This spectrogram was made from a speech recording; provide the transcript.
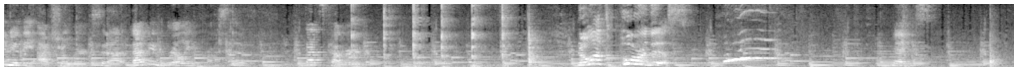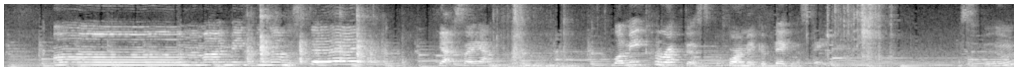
Wish knew the actual lyrics to that. That'd be really impressive. That's covered. Now let's pour this. Mix. Um, am I making a mistake? Yes, I am. Let me correct this before I make a big mistake. A spoon.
